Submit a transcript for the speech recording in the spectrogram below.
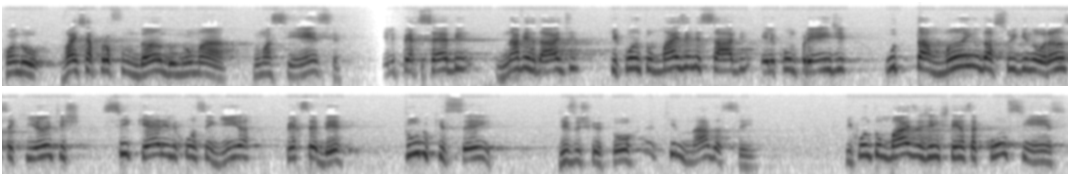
quando vai se aprofundando numa, numa ciência, ele percebe, na verdade, que quanto mais ele sabe, ele compreende o tamanho da sua ignorância que antes sequer ele conseguia perceber. Tudo que sei, diz o escritor, é que nada sei. E quanto mais a gente tem essa consciência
